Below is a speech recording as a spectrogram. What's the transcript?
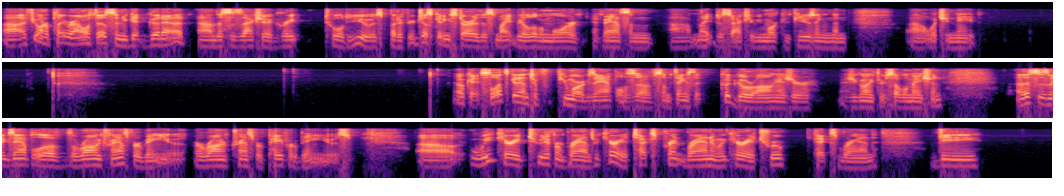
Uh, if you want to play around with this and you get good at it, uh, this is actually a great tool to use. But if you're just getting started, this might be a little more advanced and uh, might just actually be more confusing than uh, what you need. Okay, so let's get into a few more examples of some things that could go wrong as you're as you're going through sublimation. Uh, this is an example of the wrong transfer being used, or wrong transfer paper being used. Uh, we carry two different brands. We carry a Texprint brand and we carry a TruePix brand. The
